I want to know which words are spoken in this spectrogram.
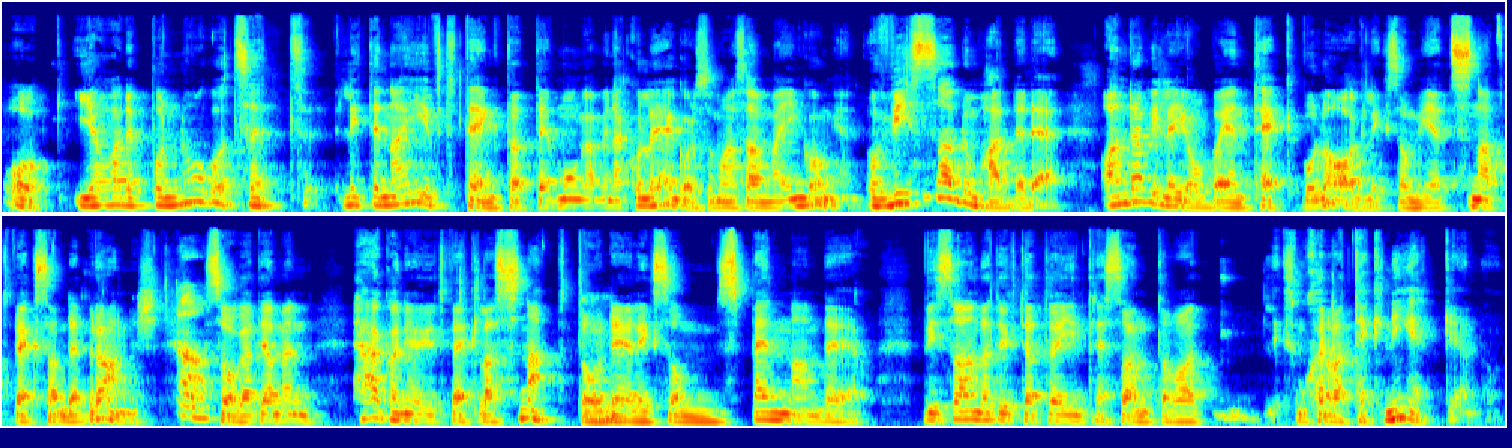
Och jag hade på något sätt lite naivt tänkt att det är många av mina kollegor som har samma ingången. Och vissa av dem hade det. Andra ville jobba i en techbolag liksom i ett snabbt växande bransch. Ja. Såg att ja, men, här kan jag utvecklas snabbt och det är liksom spännande. Vissa andra tyckte att det var intressant av liksom själva tekniken. Och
